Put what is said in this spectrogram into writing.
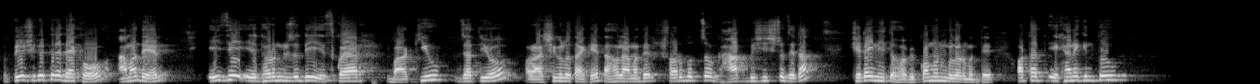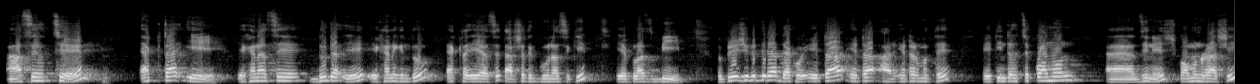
তো প্রিয় শিক্ষার্থীরা, দেখো, আমাদের এই যে এ ধরনের যদি স্কোয়ার বা কিউব জাতীয় রাশিগুলো থাকে, তাহলে আমাদের সর্বোচ্চ ঘাত বিশিষ্ট যেটা, সেটাই নিতে হবে কমনগুলোর মধ্যে। অর্থাৎ এখানে কিন্তু আছে হচ্ছে একটা এ এখানে আছে দুটা এ এখানে কিন্তু একটা এ আছে, তার সাথে গুণ আছে কি? এ প্লাস বি তো প্রিয় শিক্ষার্থীরা, দেখো, এটা এটা আর এটার মধ্যে এই তিনটা হচ্ছে কমন জিনিস কমন রাশি।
